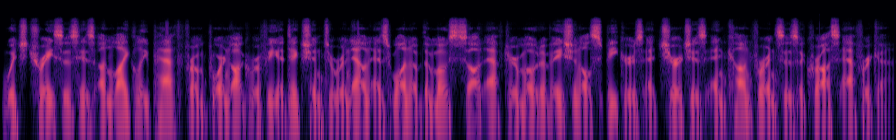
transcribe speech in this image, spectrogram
which traces his unlikely path from pornography addiction to renown as one of the most sought-after motivational speakers at churches and conferences across Africa.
